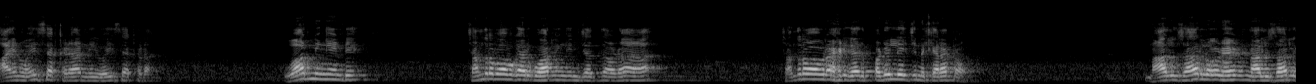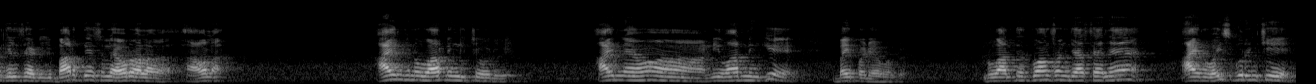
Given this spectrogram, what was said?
ఆయన వయసు ఎక్కడ? నీ వయసు ఎక్కడ? వార్నింగ్ ఏంటి? చంద్రబాబు గారికి వార్నింగ్ ఏం చేస్తాడా? చంద్రబాబు నాయుడు గారి పడి లేచిన కెరటం. నాలుగు సార్లు ఓడాడు నాలుగు సార్లు గెలిచాడు. ఈ భారతదేశంలో ఎవరు అలా అవల? ఆయనకి నువ్వు వార్నింగ్ ఇచ్చేవాడివి. ఆయన్నేమో నీ వార్నింగ్కి భయపడేవాడు. నువ్వు అంత విధ్వంసం చేస్తేనే ఆయన వయసు గురించి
